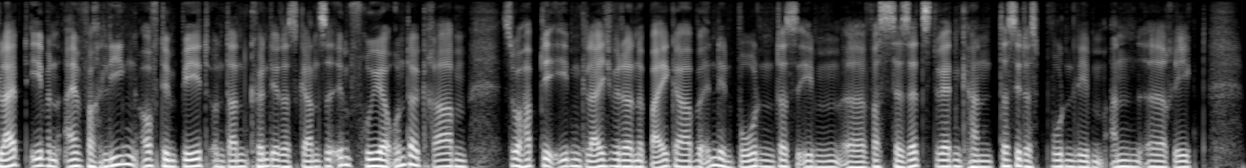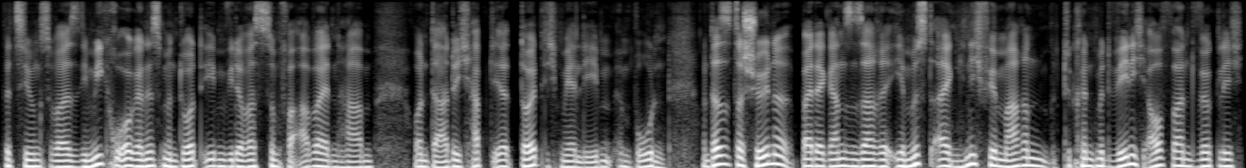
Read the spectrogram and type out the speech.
bleibt eben einfach liegen auf dem Beet und dann könnt ihr das Ganze im Frühjahr untergraben, so habt ihr eben gleich wieder eine Beigabe in den Boden, dass eben äh, was zersetzt werden kann, dass ihr das Bodenleben anregt, beziehungsweise die Mikroorganismen dort eben wieder was zum Verarbeiten haben und dadurch habt ihr deutlich mehr Leben im Boden. Und das ist das Schöne bei der ganzen Sache. Ihr müsst eigentlich nicht viel machen. Du könnt mit wenig Aufwand wirklich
